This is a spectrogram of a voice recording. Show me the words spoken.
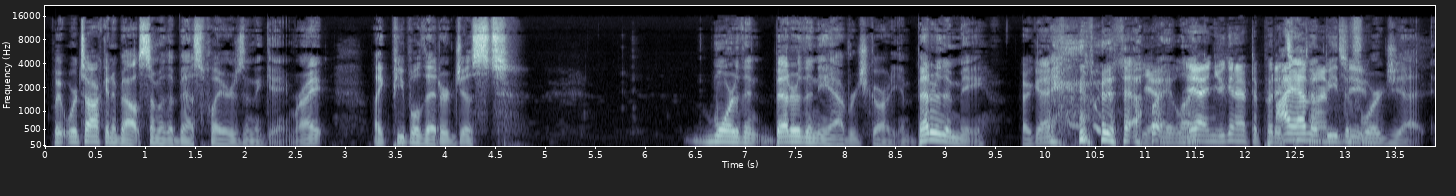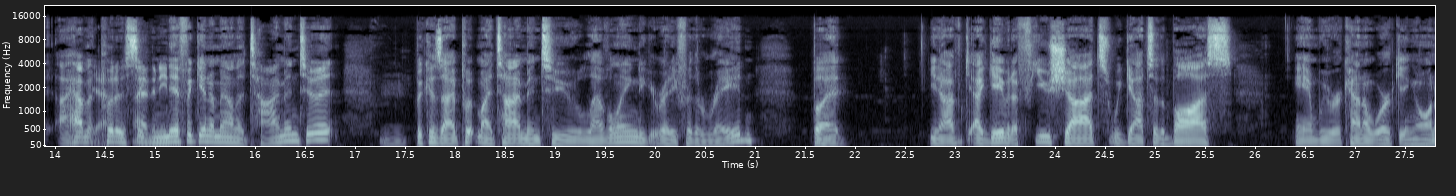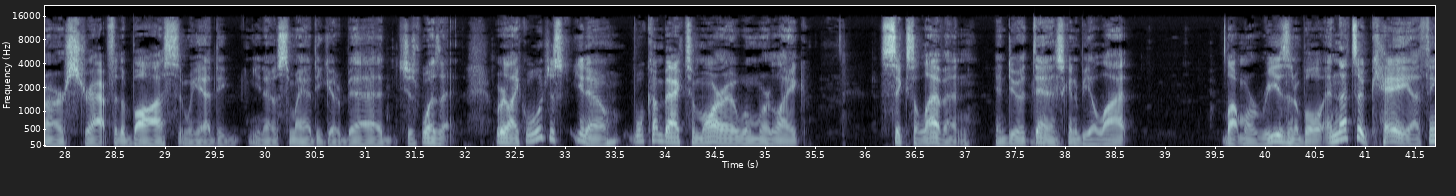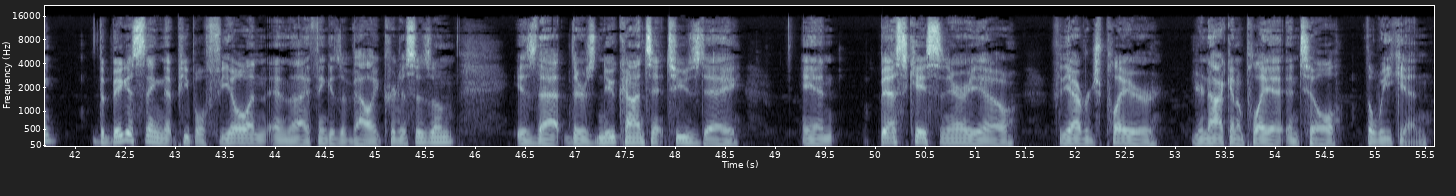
but we're talking about some of the best players in the game, right? Like people that are just more than, better than the average guardian, better than me. Okay. Put it that yeah. way. Like, yeah, and you're gonna have to put it. I haven't beat the forge yet. I haven't Yeah, put a significant amount of time into it Mm-hmm. because I put my time into leveling to get ready for the raid. But you know, I've, I gave it a few shots. We got to the boss and we were kind of working on our strat for the boss and we had to, you know, somebody had to go to bed. It just wasn't, we are like, well, we'll just, you know, we'll come back tomorrow when we're like 611 and do it then. Mm-hmm. It's going to be a lot, a lot more reasonable. And that's okay. I think the biggest thing that people feel and, and that I think is a valid criticism is that there's new content Tuesday and best case scenario for the average player, you're not going to play it until the weekend,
